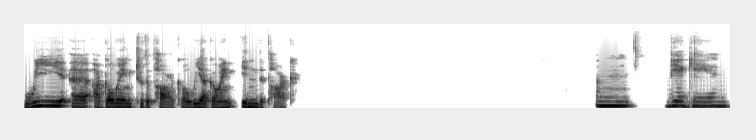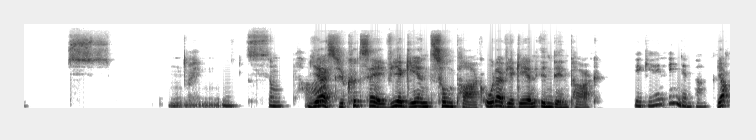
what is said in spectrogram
We uh, are going to the park, or we are going in the park. Ähm, wir gehen zum Park. Yes, you could say wir gehen zum Park oder wir gehen in den Park. Wir gehen in den Park. Yeah.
